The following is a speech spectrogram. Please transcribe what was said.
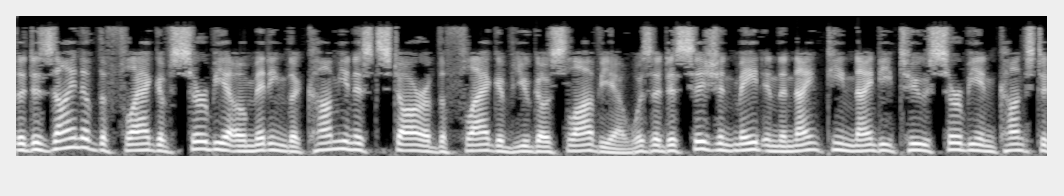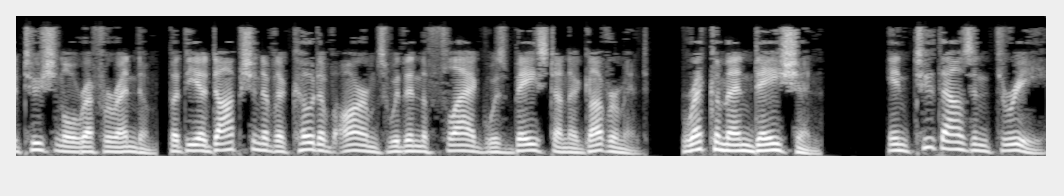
The design of the flag of Serbia omitting the communist star of the flag of Yugoslavia was a decision made in the 1992 Serbian constitutional referendum, but the adoption of a coat of arms within the flag was based on a government recommendation in 2003,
